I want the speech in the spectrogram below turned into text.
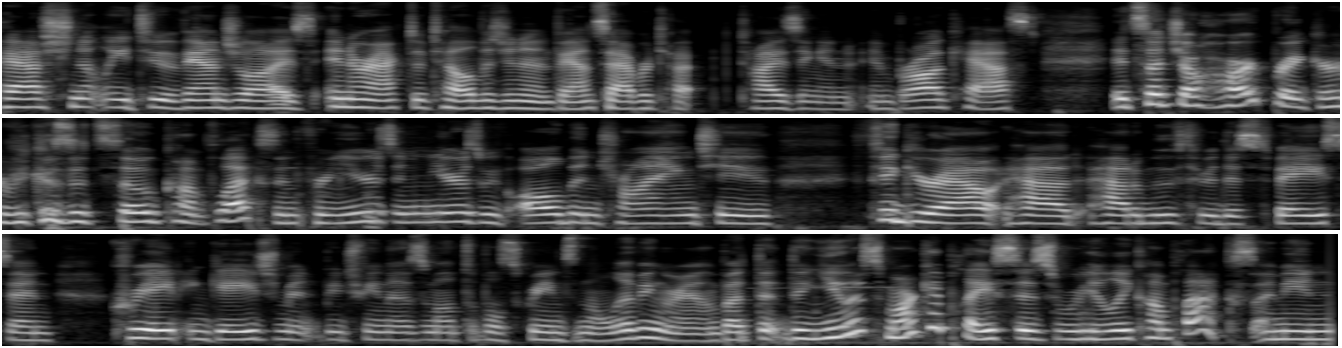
passionately to evangelize interactive television and advanced advertising advertising and, and broadcast. It's such a heartbreaker because it's so complex. And for years and years, we've all been trying to figure out how how to move through this space and create engagement between those multiple screens in the living room. But the, the US marketplace is really complex. I mean,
